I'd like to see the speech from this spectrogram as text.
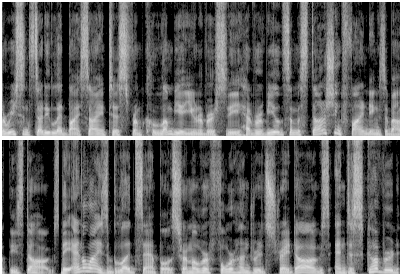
A recent study led by scientists from Columbia University have revealed some astonishing findings about these dogs. They analyzed blood samples from over 400 stray dogs and discovered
